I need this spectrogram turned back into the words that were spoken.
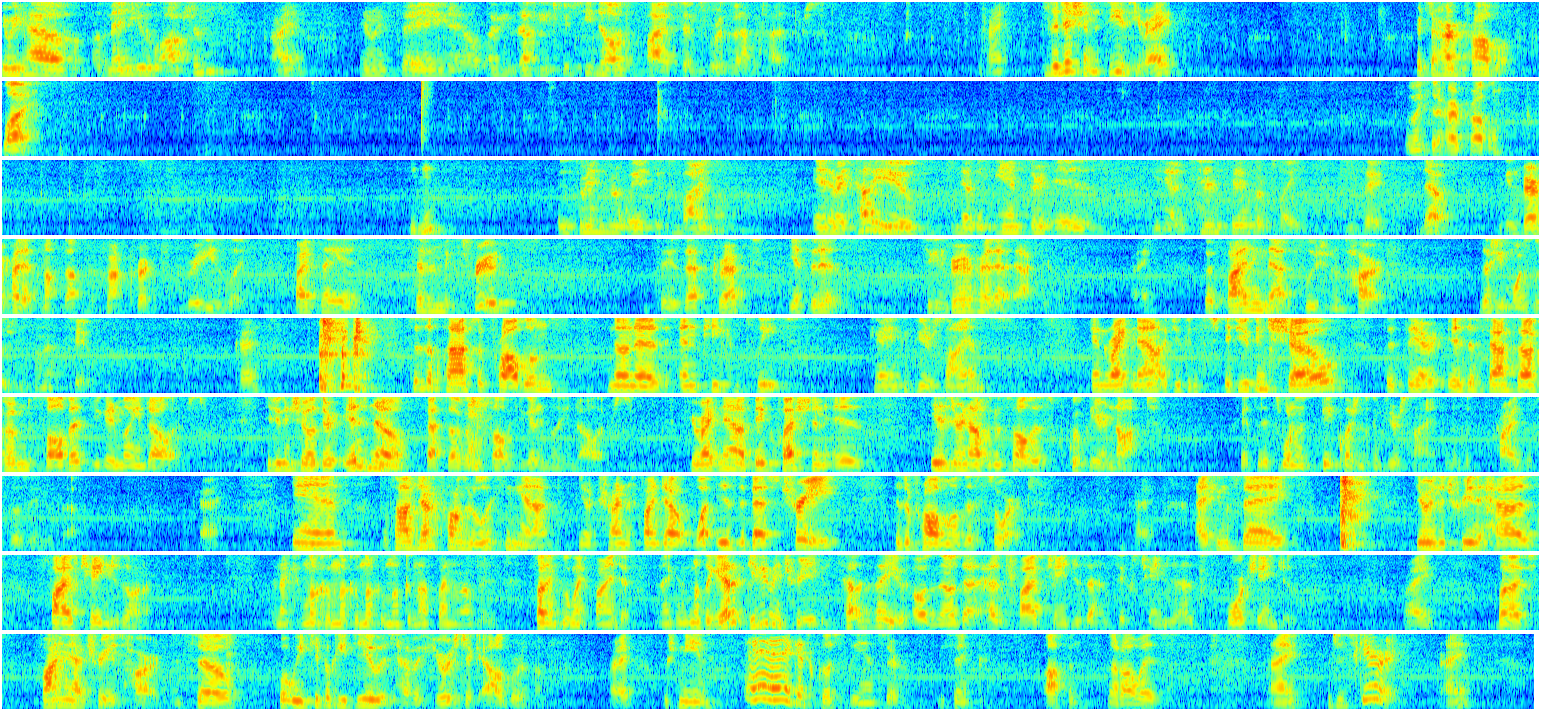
here we have a menu of options, right? And we say, you know, like exactly fifteen dollars and five cents worth of appetizers, right? It's addition. It's easy, right? It's a hard problem. Why? What makes it a hard problem? Mm-hmm. There's so many different ways to combine them. And if I tell you, you know, the answer is, you know, 10 sampler plates, you say, no. You can verify that's not, that's not correct very easily. If I say it's seven mixed fruits, you say, is that correct? Yes, it is. So you can verify that accurately, right? But finding that solution is hard. There's actually more solutions than that too. Okay? so this is a class of problems known as NP-complete, okay, in computer science. And right now, if you can, if you can show that there is a fast algorithm to solve it, you get a million dollars. If you can show there is no fast algorithm to solve it, you get a million dollars. Here right now, a big question is, is there an algorithm to solve this quickly or not? Okay, it's, it's one of the big questions of computer science, and there's a prize associated with that. Okay, And the phylogenetic problems we're looking at, you know, trying to find out what is the best tree, is a problem of this sort. Okay, I can say there is a tree that has five changes on it, and I can look and look and look and look and not find nothing finally, boom, I find it. And I can, once I get it, give me a tree, I can tell, tell you, oh, no, that has five changes, that has six changes, that has four changes, right? But finding that tree is hard. And so what we typically do is have a heuristic algorithm, right? Which means, eh, it gets close to the answer, we think, often, not always, right? Which is scary, right?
